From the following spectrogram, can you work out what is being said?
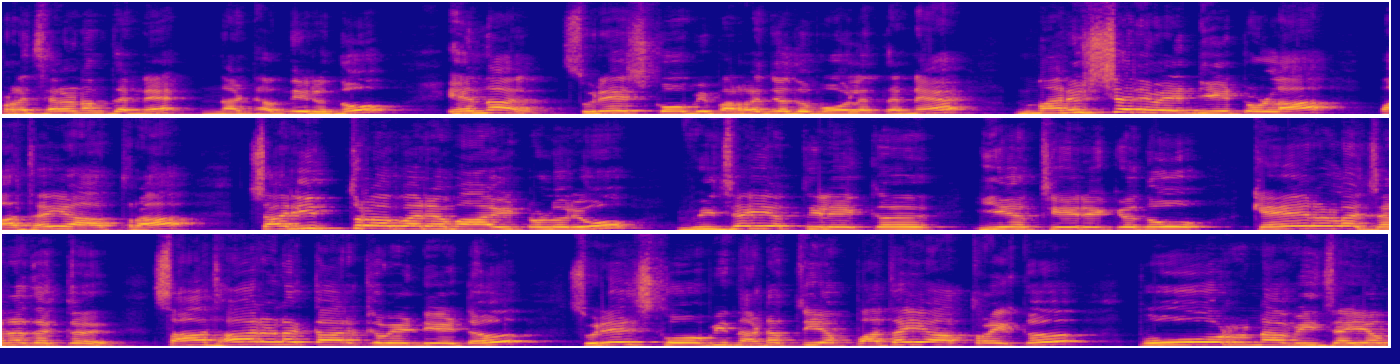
പ്രചരണം തന്നെ നടന്നിരുന്നു. എന്നാൽ സുരേഷ് ഗോപി പറഞ്ഞതുപോലെ തന്നെ മനുഷ്യന് വേണ്ടിയിട്ടുള്ള പദയാത്ര ചരിത്രപരമായിട്ടുള്ളൊരു വിജയത്തിലേക്ക് എത്തിയിരിക്കുന്നു. കേരള ജനതക്ക് സാധാരണക്കാർക്ക് വേണ്ടിയിട്ട് സുരേഷ് ഗോപി നടത്തിയ പദയാത്രയ്ക്ക് പൂർണ വിജയം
